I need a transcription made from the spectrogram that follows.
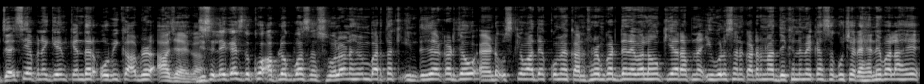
जैसे अपने गेम के अंदर ओबी का अपडेट आ जाएगा। जिसलिए गैस देखो, आप लोग बस सोलह नवंबर तक इंतज़ार कर जाओ एंड उसके बाद आपको मैं कंफर्म कर देने वाला हूँ कि यार अपना इवोल्यूशन काटना देखने में कैसा कुछ रहने वाला है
